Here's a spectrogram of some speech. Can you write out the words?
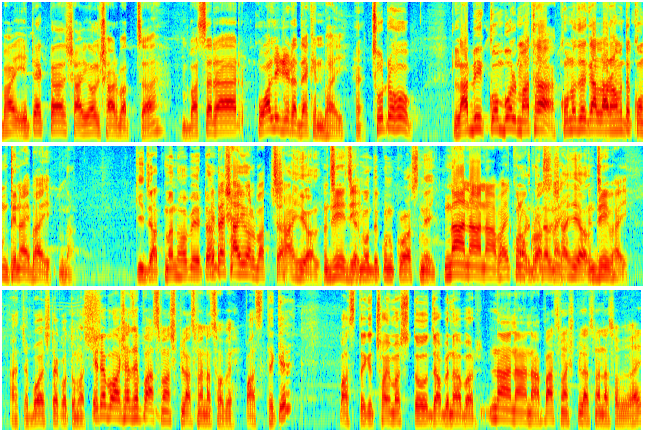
ভাই এটা একটা সাইওয়াল সার বাচ্চা। বাচ্চাটার কোয়ালিটিটা দেখেন ভাই। হ্যাঁ। ছোট হোক লাভি কম্বল মাথা কোনো জায়গায় আল্লাহর রহমতে কমতি নাই ভাই। না। কি জাতমান হবে এটা? এটা শাহিওয়াল বাচ্চা। শাহিওয়াল। জি, জি। এর মধ্যে কোনো ক্রস নেই? না না না ভাই কোনো ক্রস নাই। শাহিওয়াল? জি ভাই। আচ্ছা বয়সটা কত মাস? এটা বয়স আছে পাঁচ মাস প্লাস মাইনাস হবে। পাঁচ থেকে? পাঁচ থেকে ছয় মাস তো যাবে না আবার? না না না পাঁচ মাস প্লাস মাইনাস হবে ভাই।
